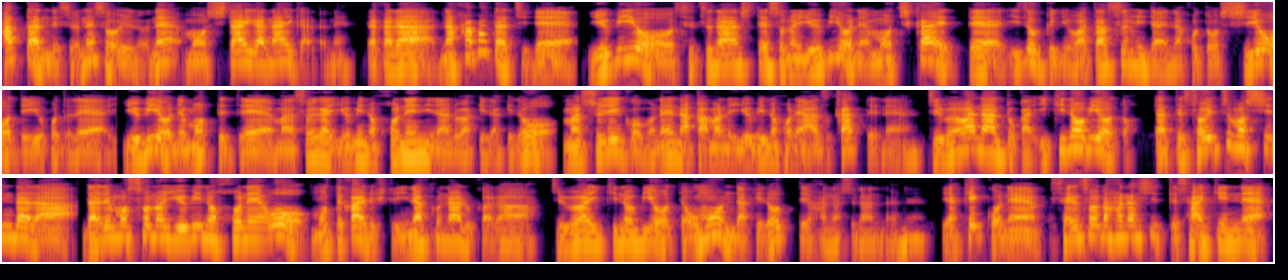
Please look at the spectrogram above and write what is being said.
あったんですよね、そういうのね。もう死体がないからね。だから、仲間たちで指を切断して、その指をね、持ち帰って遺族に渡すみたいなことをしようっていうことで、指をね、持ってて、まあそれが指の骨になるわけだけど、まあ主人公もね、仲間の指の骨預かってね、自分はなんとか生き延びようと。だってそいつも死んだら、誰もその指の骨を持って帰る人いなくなるから、自分は生き延びようって思うんだけどっていう話なんだよね。いや結構ね、戦争の話って最近ね、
